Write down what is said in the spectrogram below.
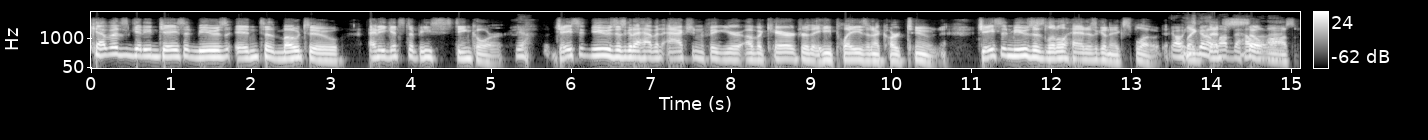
Kevin's getting Jason Mewes into Motu and he gets to be Stinkor. Yeah. Jason Mewes is going to have an action figure of a character that he plays in a cartoon. Jason Mewes' little head is going to explode. Oh, he's gonna that's love the hell so out of that. awesome.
